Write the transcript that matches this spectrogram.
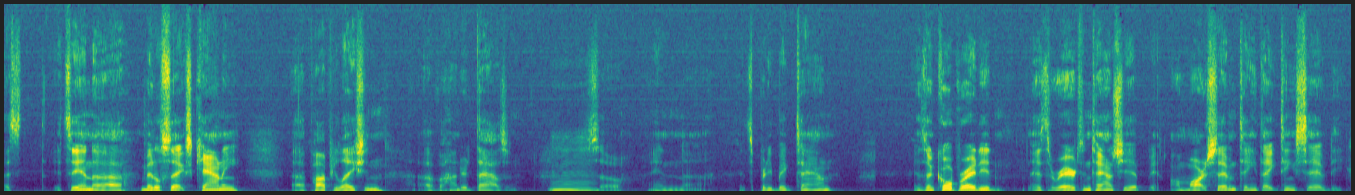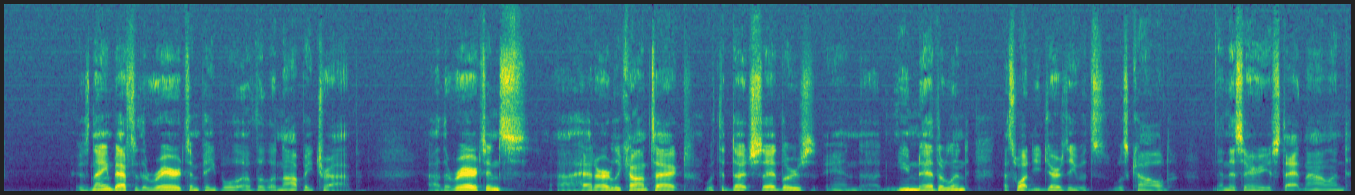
it's it's in uh, Middlesex County, uh, population of hundred thousand. Mm. So, and uh, it's a pretty big town. It's incorporated as the Raritan Township on March seventeenth, eighteen seventy. It was named after the Raritan people of the Lenape tribe. Uh, the Raritans uh, had early contact with the Dutch settlers in uh, New Netherland. That's what New Jersey was was called in this area. Staten Island,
